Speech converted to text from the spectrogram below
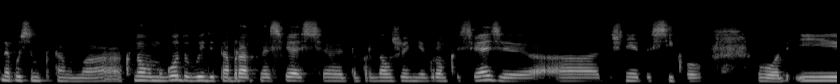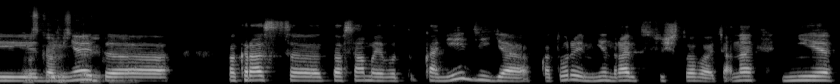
допустим, к там, а, к Новому году выйдет обратная связь, э, это продолжение громкой связи, а, точнее, это сиквел. Вот. И Расскажи для меня скорее это как раз э, та самая вот комедия, в которой мне нравится существовать. Она не,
